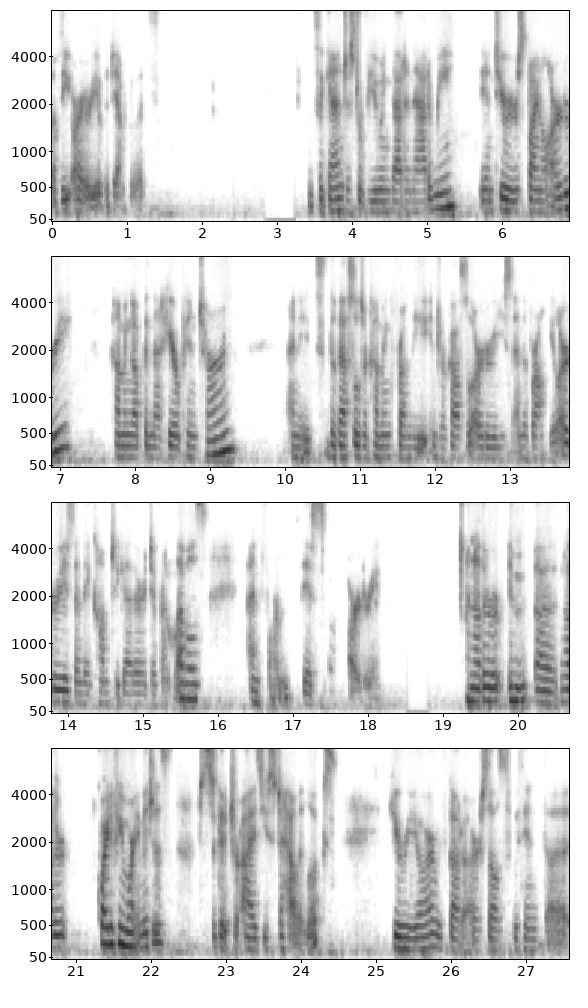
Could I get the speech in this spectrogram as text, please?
of the artery of Adamkiewicz. Once again, just reviewing that anatomy, the anterior spinal artery coming up in that hairpin turn, and it's the vessels are coming from the intercostal arteries and the bronchial arteries, and they come together at different levels and form this artery. Another, uh, another, quite a few more images, just to get your eyes used to how it looks here we are. We've got ourselves within the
